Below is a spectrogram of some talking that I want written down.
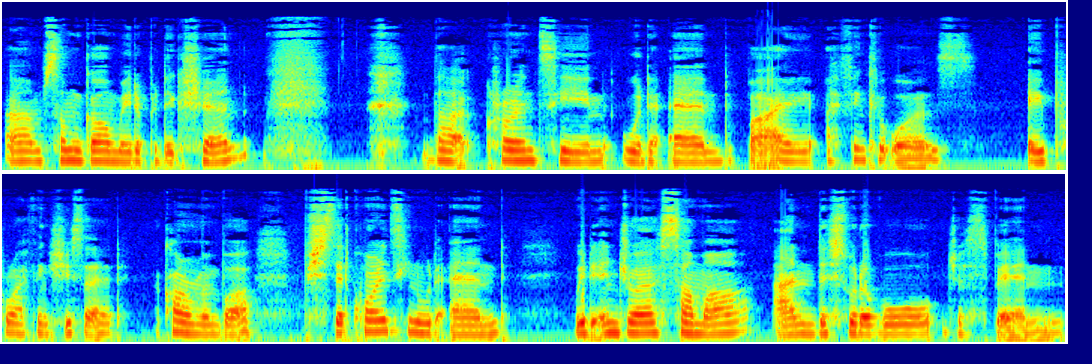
Um, some girl made a prediction that quarantine would end by I think it was April. I think she said I can't remember, but she said quarantine would end. We'd enjoy a summer, and this would have all just been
